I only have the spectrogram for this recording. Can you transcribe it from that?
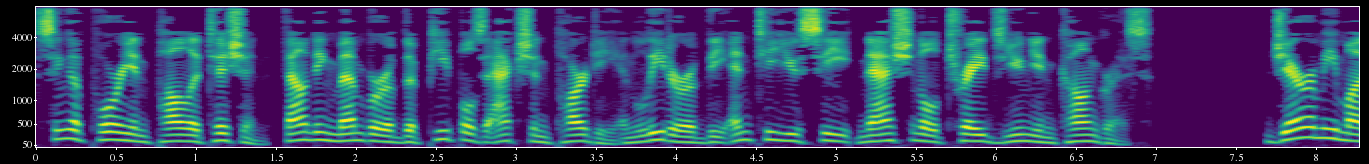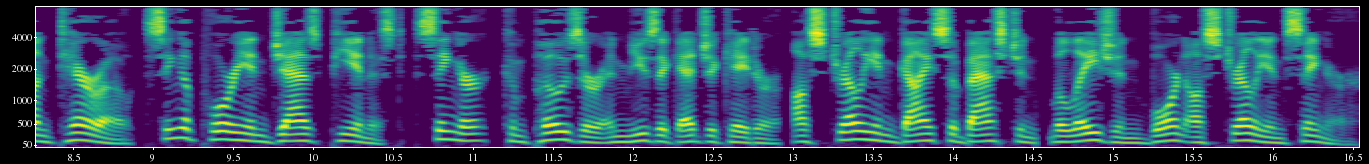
Singaporean politician, founding member of the People's Action Party and leader of the NTUC National Trades Union Congress. Jeremy Monteiro, Singaporean jazz pianist, singer, composer and music educator, Australian Guy Sebastian, Malaysian-born Australian singer.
